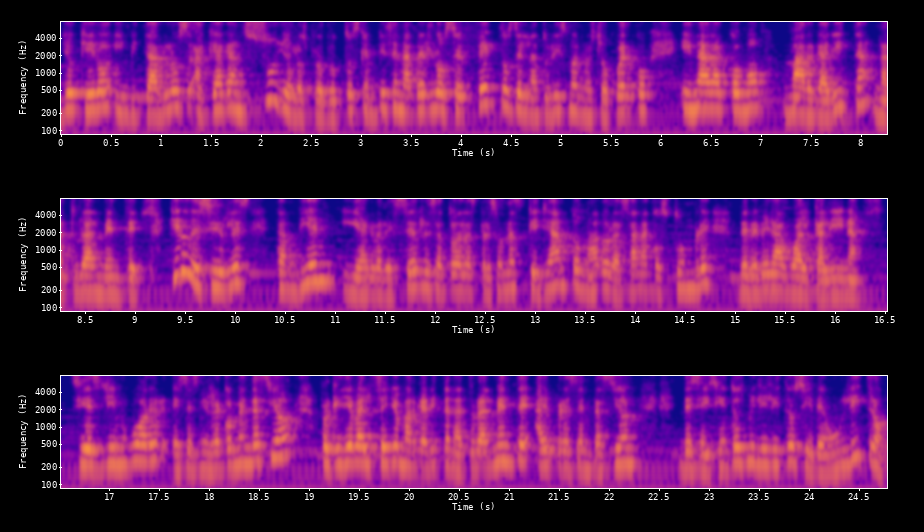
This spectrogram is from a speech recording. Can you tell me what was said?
yo quiero invitarlos a que hagan suyos los productos, que empiecen a ver los efectos del naturismo en nuestro cuerpo y nada como Margarita naturalmente. Quiero decirles también y agradecerles a todas las personas que ya han tomado la sana costumbre de beber agua alcalina. Si es Jim Water, esa es mi recomendación, porque lleva el sello Margarita naturalmente. Hay presentación de 600 mililitros y de un litro.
